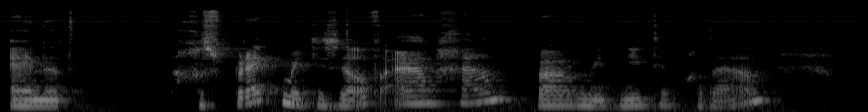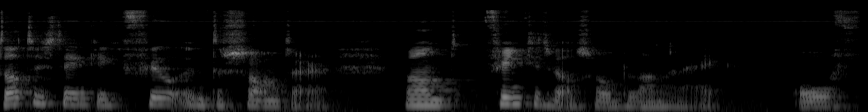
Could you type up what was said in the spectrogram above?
En het gesprek met jezelf aangaan, waarom je het niet hebt gedaan, dat is denk ik veel interessanter. Want vind je het wel zo belangrijk? Of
